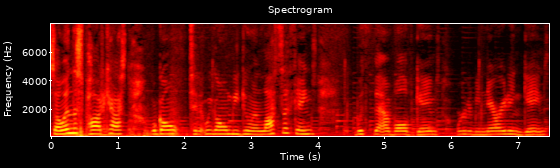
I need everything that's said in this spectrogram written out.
So in this podcast, we're going to we're going to be doing lots of things with the involved games. We're going to be narrating games.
